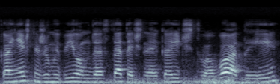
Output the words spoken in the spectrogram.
Конечно же, мы пьем достаточное количество воды.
